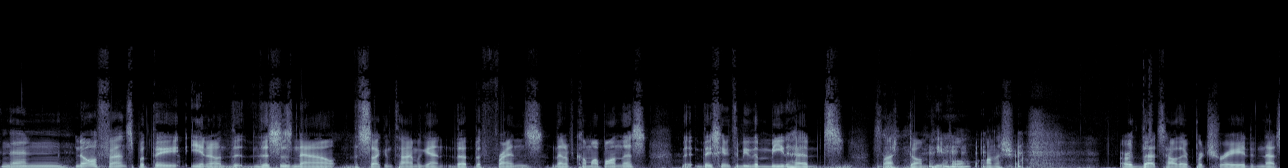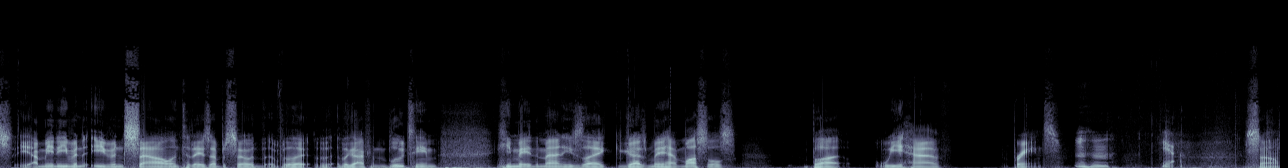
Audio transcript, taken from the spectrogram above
And then No offense, but they, you know, th- this is now the second time again that the friends that have come up on this. They, they seem to be the meatheads slash dumb people on the show, or that's how they're portrayed. And that's, I mean, even even Sal in today's episode, the, the, the guy from the blue team, he made the men. He's like, you guys may have muscles, but we have brains. Mm-hmm. Yeah. So,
